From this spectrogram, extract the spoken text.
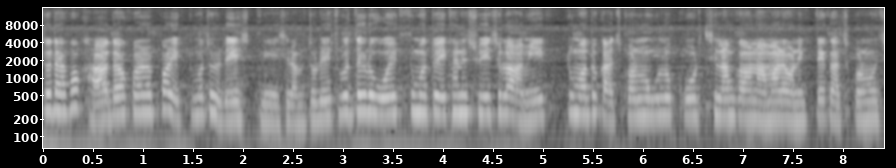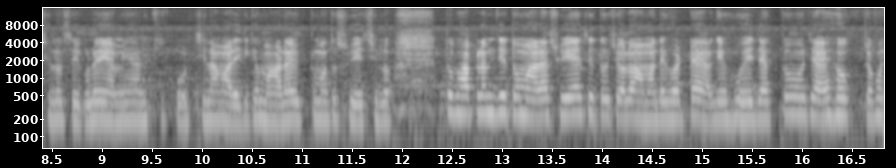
তো দেখো, খাওয়া দাওয়া করার পর একটু মতো রেস্ট নিয়েছিলাম। তো রেস্ট বলতে গেলে ও একটু মতো এখানে শুয়েছিল, আমি একটু মতো কাজকর্মগুলো করছিলাম, কারণ আমার অনেকটাই কাজকর্ম ছিল, সেগুলোই আমি আর কি করছিলাম। আর এদিকে মারাও একটু মতো শুয়েছিল। তো ভাবলাম যে তো মারা শুয়ে আছে, তো চলো আমাদের ঘরটা আগে হয়ে যাক। তো যাই হোক, যখন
